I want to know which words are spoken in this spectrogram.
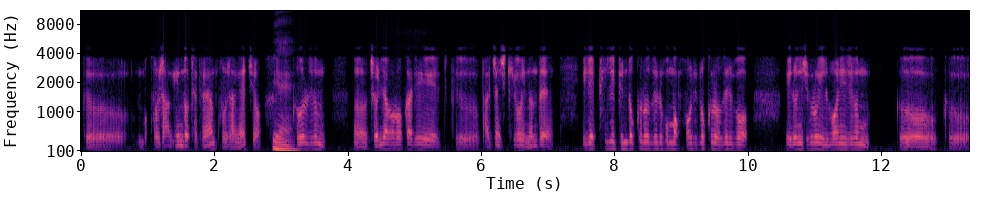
그, 뭐 구상, 인도 태평양 구상했죠. 예. 그걸 지금, 어, 전략으로까지 그 발전시키고 있는데, 이제 필리핀도 끌어들이고, 막 호주도 끌어들이고, 이런 식으로 일본이 지금 그, 그,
